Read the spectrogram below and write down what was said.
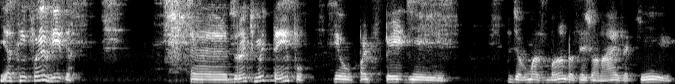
E assim foi a vida. É, durante muito tempo eu participei de, de algumas bandas regionais aqui,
